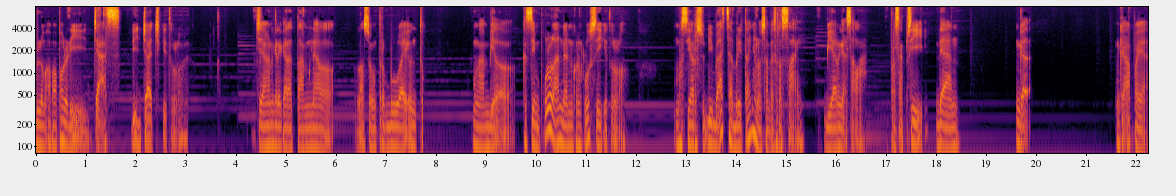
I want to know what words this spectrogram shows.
Belum apa-apa udah di judge di judge gitu loh. Jangan gara-gara thumbnail langsung terbuai untuk mengambil kesimpulan dan konklusi gitu loh. Masih harus dibaca beritanya loh sampai selesai. Biar nggak salah persepsi dan nggak nggak apa ya?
